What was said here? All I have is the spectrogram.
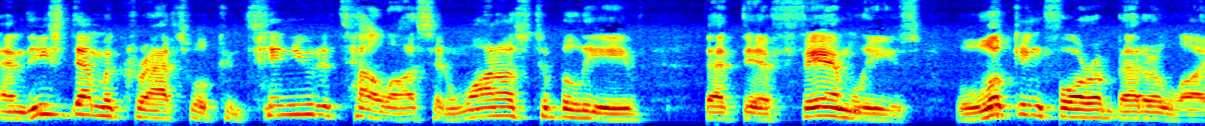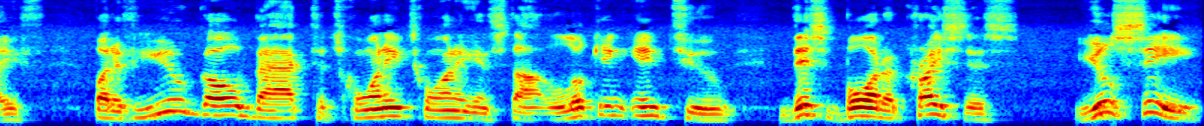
And these Democrats will continue to tell us and want us to believe that their families looking for a better life. But if you go back to 2020 and start looking into this border crisis, you'll see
